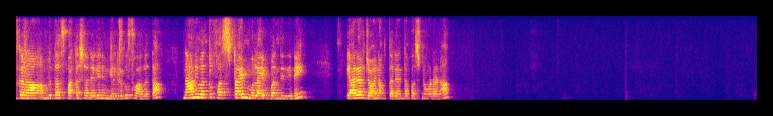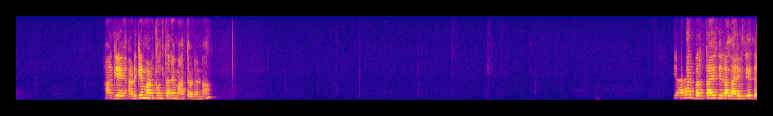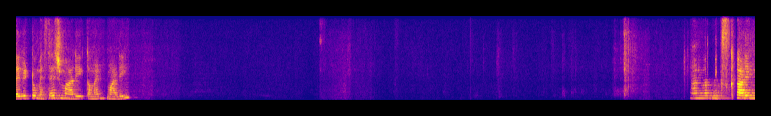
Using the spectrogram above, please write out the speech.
ನಮಸ್ಕಾರ, ಅಮೃತಾಸ್ ಪಾಕಶಾಲೆಗೆ ನಿಮ್ಗೆಲ್ರಿಗೂ ಸ್ವಾಗತ. ನಾನಿವತ್ತು ಫಸ್ಟ್ ಟೈಮ್ ಲೈವ್ ಬಂದಿದ್ದೀನಿ. ಯಾರ್ಯಾರು ಜಾಯ್ನ್ ಆಗ್ತಾರೆ ಅಂತ ಫಸ್ಟ್ ನೋಡೋಣ. ಹಾಗೆ ಅಡುಗೆ ಮಾಡ್ಕೊತಾನೆ ಮಾತಾಡೋಣ. ಯಾರ್ಯಾರು ಬರ್ತಾ ಇದ್ದೀರಾ ಲೈವ್ಗೆ ದಯವಿಟ್ಟು ಮೆಸೇಜ್ ಮಾಡಿ ಕಮೆಂಟ್ ಮಾಡಿ. ನಾನು ಇವತ್ತು ಮಿಕ್ಸ್ ಕಾಳಿನ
